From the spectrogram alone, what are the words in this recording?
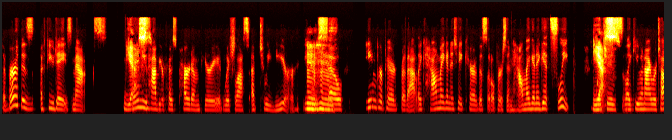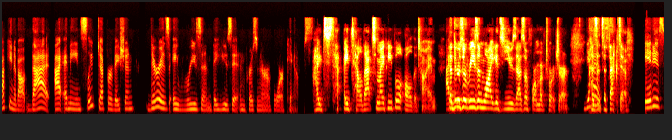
the birth is a few days max Yes. Then you have your postpartum period, which lasts up to a year. You mm-hmm. so being prepared for that, like how am I going to take care of this little person? How am I going to get sleep? Yes. Which is like you and I were talking about that. I, I mean, sleep deprivation, there is a reason they use it in prisoner of war camps. I, t- I tell that to my people all the time that I there's a reason why it's used as a form of torture because yes. it's effective. It is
